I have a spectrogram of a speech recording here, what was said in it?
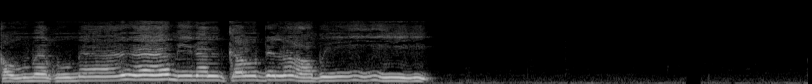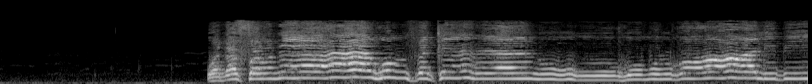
وقومهما من الكرب العظيم. ونصرناهم فكانوا هم الغالبين.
